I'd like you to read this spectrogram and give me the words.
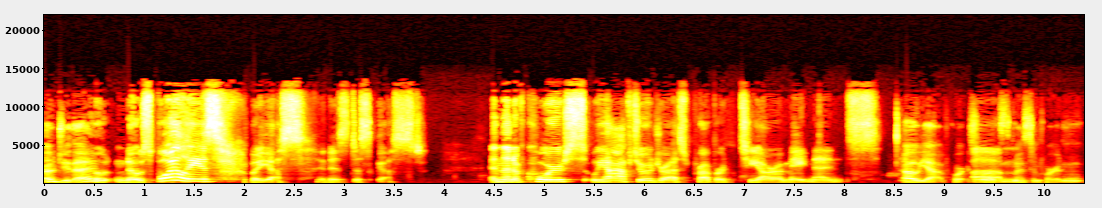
Oh, do they? No, no spoilies, but yes, it is discussed. And then, of course, we have to address proper tiara maintenance. Oh yeah, of course. Well, that's Um, most important.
